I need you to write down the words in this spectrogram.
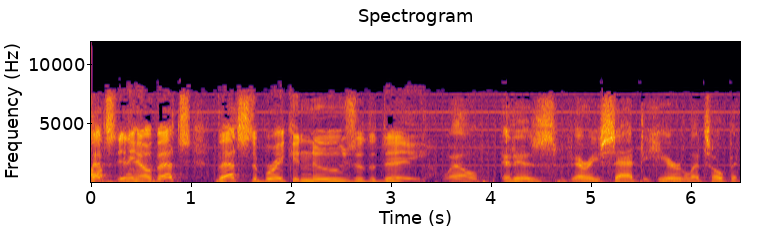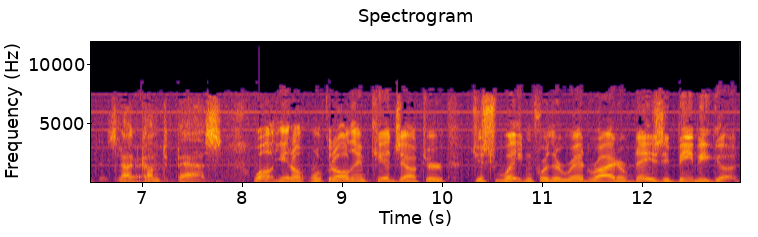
that's anyhow that's that's the breaking news of the day. Well, it is very sad to hear. Let's hope it does not Yeah. come to pass. Well, you know, look at all them kids out there just waiting for the Red Ryder Daisy BB gun.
